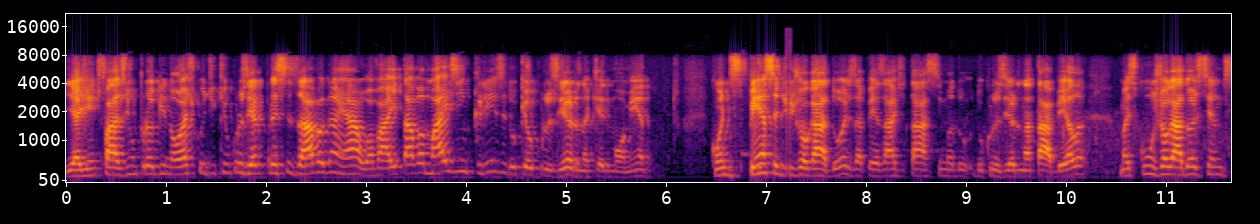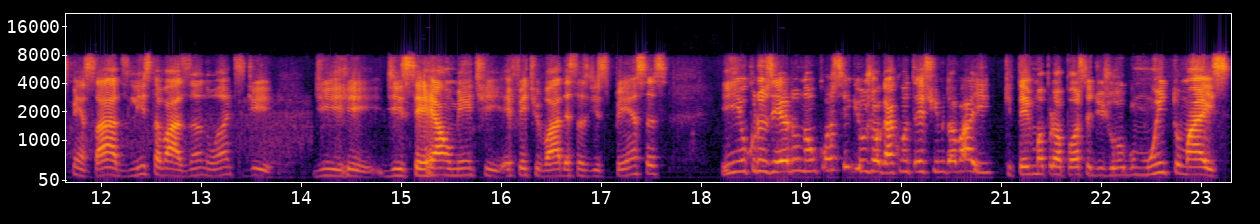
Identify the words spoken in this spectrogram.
e a gente fazia um prognóstico de que o Cruzeiro precisava ganhar. O Havaí estava mais em crise do que o Cruzeiro naquele momento, com dispensa de jogadores, apesar de estar acima do, do Cruzeiro na tabela, mas com os jogadores sendo dispensados, lista vazando antes de, de, de ser realmente efetivada essas dispensas. E o Cruzeiro não conseguiu jogar contra esse time do Havaí, que teve uma proposta de jogo muito mais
